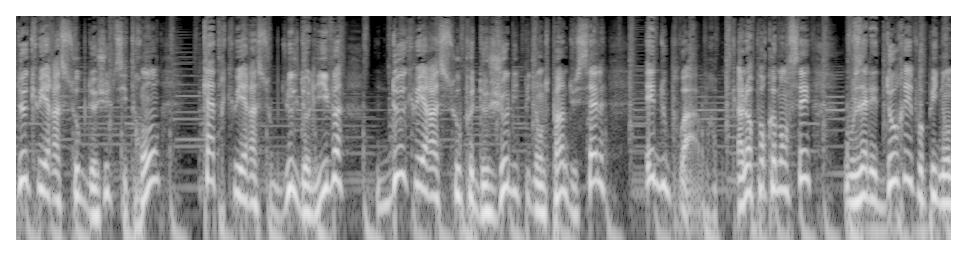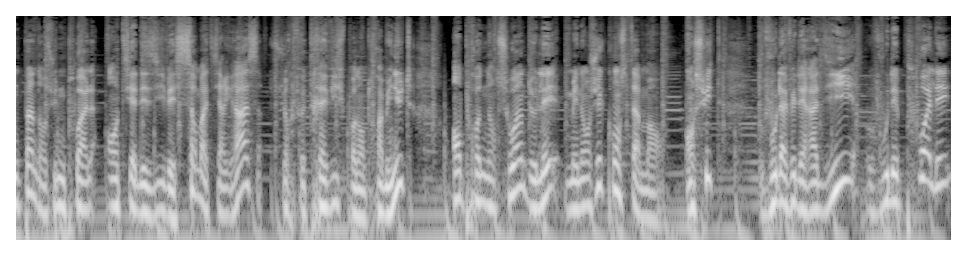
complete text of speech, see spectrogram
2 cuillères à soupe de jus de citron, 4 cuillères à soupe d'huile d'olive, 2 cuillères à soupe de jolis pignons de pain, du sel et du poivre. Alors pour commencer, vous allez dorer vos pignons de pain dans une poêle anti-adhésive et sans matière grasse, sur feu très vif pendant 3 minutes, en prenant soin de les mélanger constamment. Ensuite, vous lavez les radis, vous les poêlez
